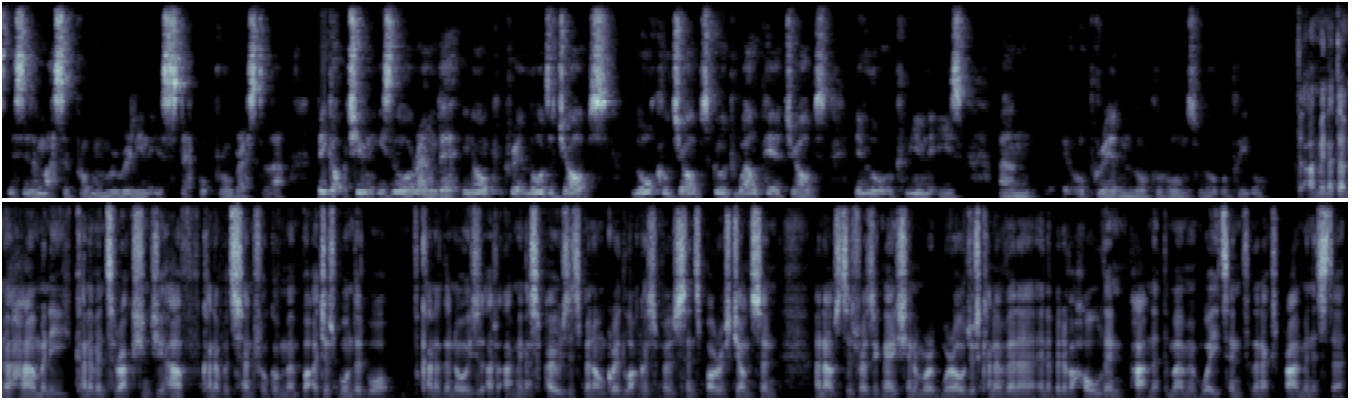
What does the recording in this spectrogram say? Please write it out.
So this is a massive problem. We really need to step up progress to that. Big opportunities though around it, you know, can create loads of jobs, local jobs, good, well-paid jobs in local communities, um, upgrading local homes for local people. I mean, I don't know how many kind of interactions you have kind of with central government, but I just wondered what kind of the noise. I, I mean, I suppose it's been on gridlock, I suppose, since Boris Johnson announced his resignation, and we're, we're all just kind of in a in a bit of a holding pattern at the moment, waiting for the next prime minister.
